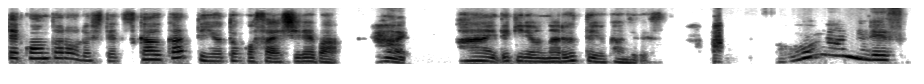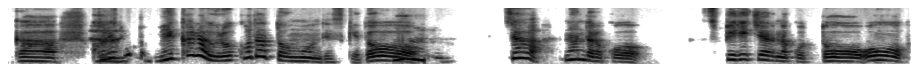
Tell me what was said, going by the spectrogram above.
てコントロールして使うかっていうとこさえ知れば、はい。はい。できるようになるっていう感じです。そうなんですか。これちょっと目から鱗だと思うんですけど、うん、じゃあ、なんだろう、こう、スピリチュアルなことを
